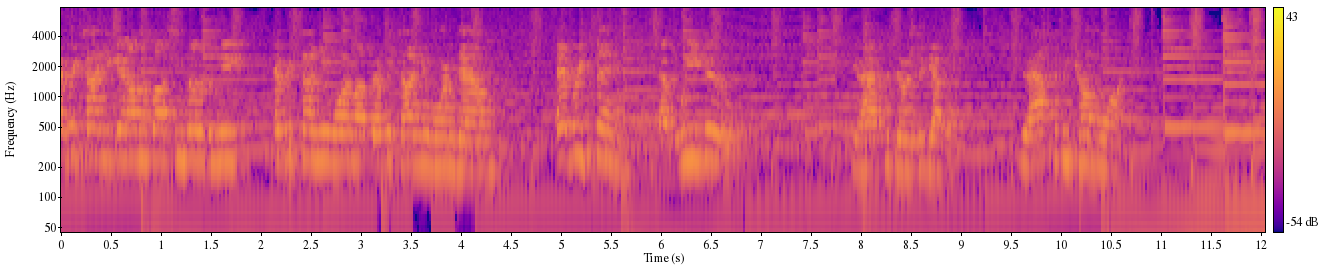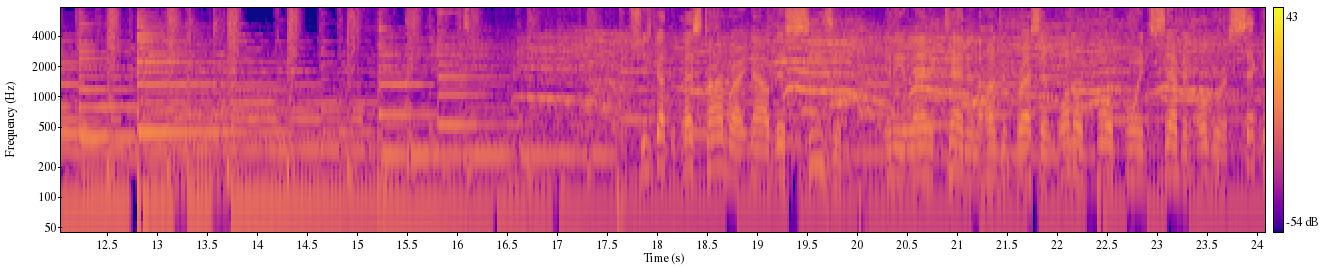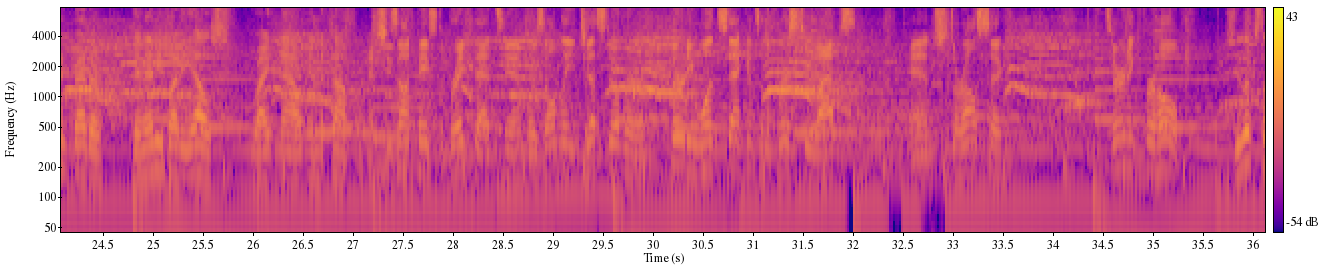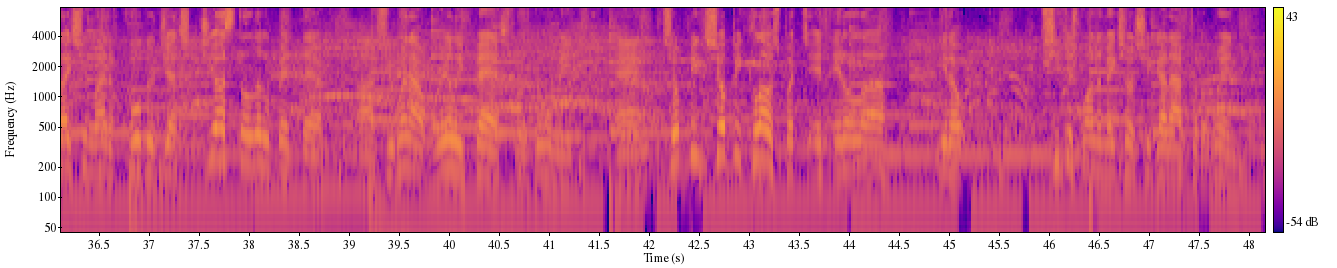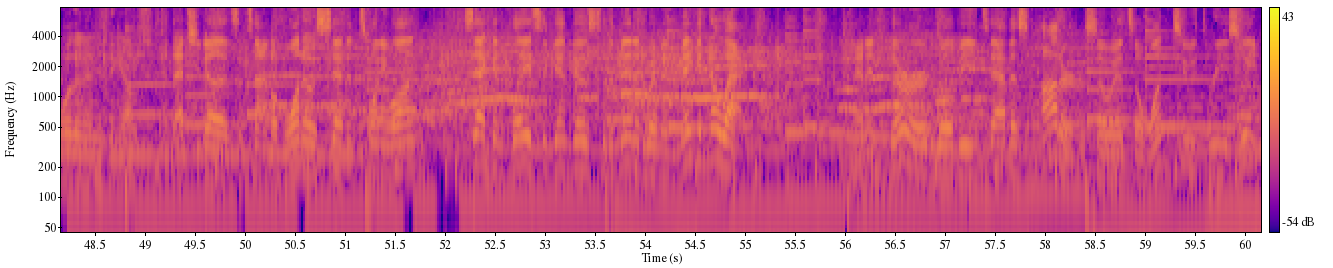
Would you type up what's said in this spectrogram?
Every time you get on the bus and go to the meet, every time you warm up, every time you warm down, everything that we do, you have to do it together. You have to become one. She's got the best time right now this season in the Atlantic 10 in the 100 breast at 104.7, over a second better than anybody else right now in the conference. And she's on pace to break that, Tim. Was only just over 31 seconds in the first two laps. And Stralsik turning for home. She looks like she might have cooled her jets just a little bit there. Uh, she went out really fast for a dual meet, and she'll be she'll be close, but it, will uh, you know, she just wanted to make sure she got out for the win more than anything else. And that she does. A time of 107.21. Second place again goes to the men and women. Megan Nowak. And in third will be Tavis Potter. So it's a one, two, three sweep.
